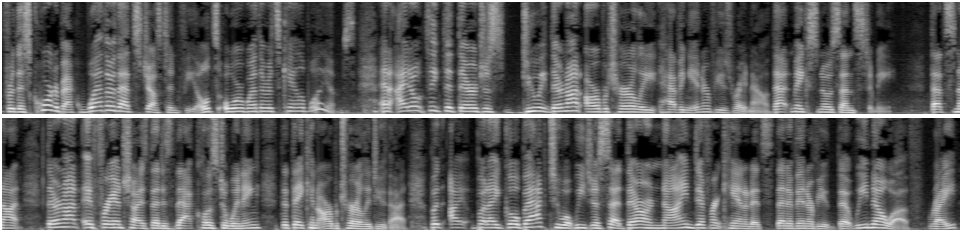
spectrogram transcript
for this quarterback, whether that's Justin Fields or whether it's Caleb Williams. And I don't think that they're just doing they're not arbitrarily having interviews right now. That makes no sense to me. That's not they're not a franchise that is that close to winning that they can arbitrarily do that. But I but I go back to what we just said. There are nine different candidates that have interviewed that we know of, right?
